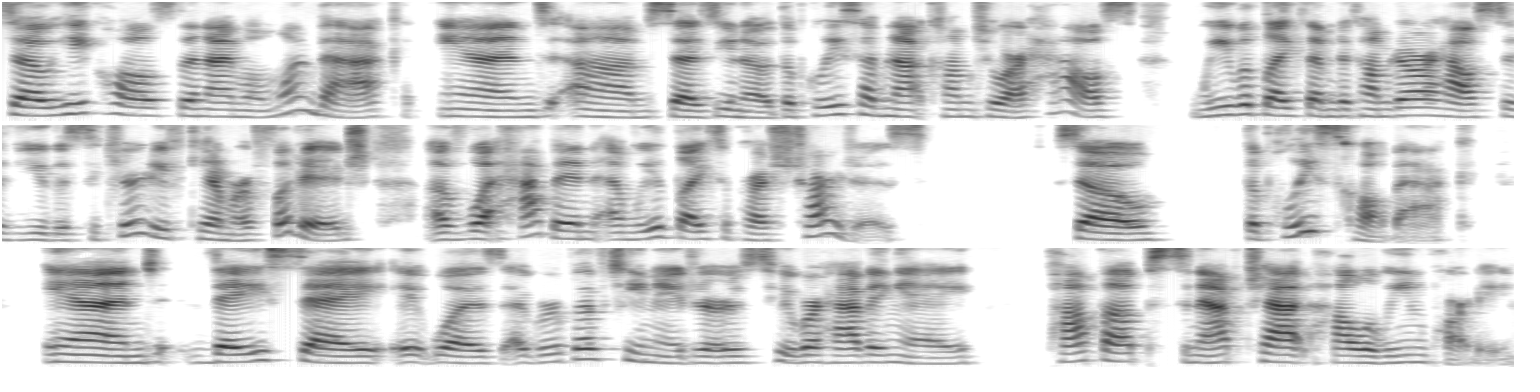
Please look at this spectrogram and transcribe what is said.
So he calls the 911 back and um, says, you know, the police have not come to our house. We would like them to come to our house to view the security camera footage of what happened, and we'd like to press charges. So the police call back and they say it was a group of teenagers who were having a pop up Snapchat Halloween party.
